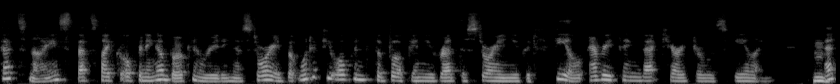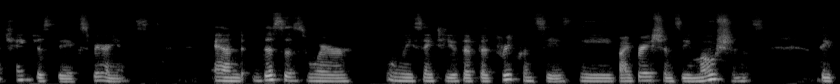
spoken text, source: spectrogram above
That's nice. That's like opening a book and reading a story. But what if you opened the book and you read the story and you could feel everything that character was feeling? Hmm. That changes the experience. And this is where we say to you that the frequencies, the vibrations, the emotions, the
